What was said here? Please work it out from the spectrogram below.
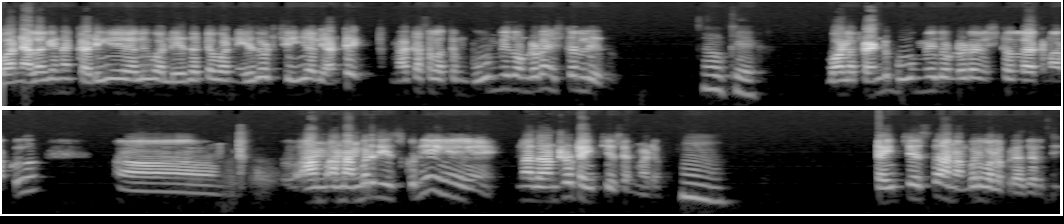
వాడిని ఎలాగైనా కడిగేయాలి వాళ్ళు ఏదంటే వాడిని ఏదో చెయ్యాలి. అంటే నాకు అసలు అతను భూమి మీద ఉండడం ఇష్టం లేదు. ఓకే. వాళ్ళ ఫ్రెండ్ భూమి మీద ఉండడం ఇష్టం లేక నాకు ఆ నంబర్ తీసుకుని నా దాంట్లో టైప్ చేశాను మేడం. టైప్ చేస్తే ఆ నంబర్ వాళ్ళ బ్రదర్ది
